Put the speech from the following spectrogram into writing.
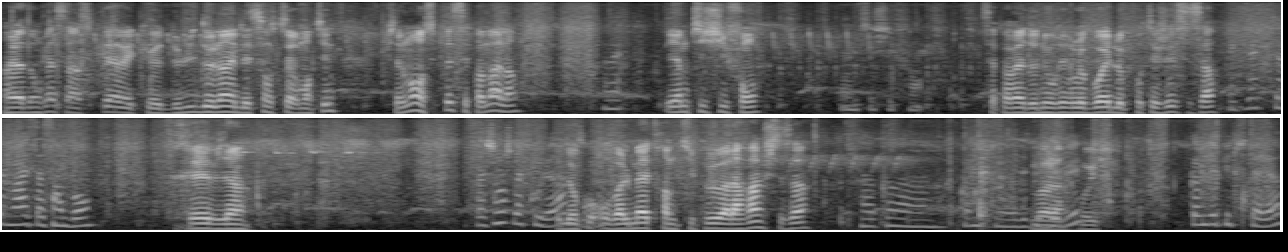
Voilà, donc là c'est un spray avec euh, de l'huile de lin et de l'essence de. Finalement, un spray c'est pas mal. Hein. Ouais. Et un petit chiffon. Un petit chiffon. Ça permet de nourrir le bois et de le protéger, c'est ça? Exactement, et ça sent bon. Très bien. Change la couleur. Donc on va le mettre un petit peu à l'arrache, c'est ça euh, comme, euh, euh, depuis voilà. Oui. Comme depuis tout à l'heure.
